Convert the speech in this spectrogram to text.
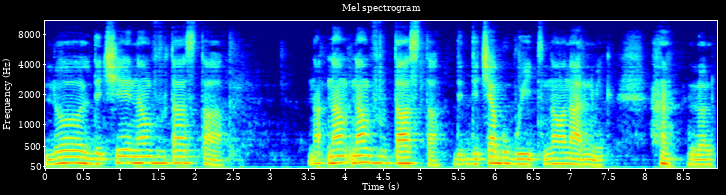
LOL, de ce n-am vrut asta? N-am vrut asta. De, de ce a bubuit? Nu, no, n-are nimic. Lol.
